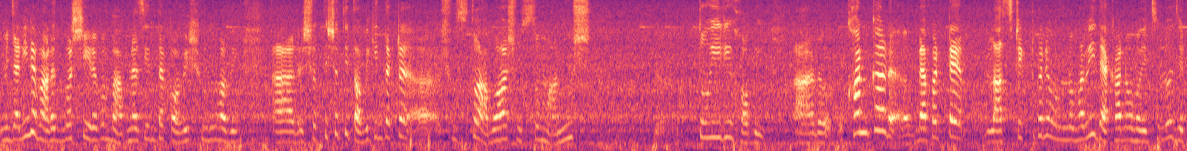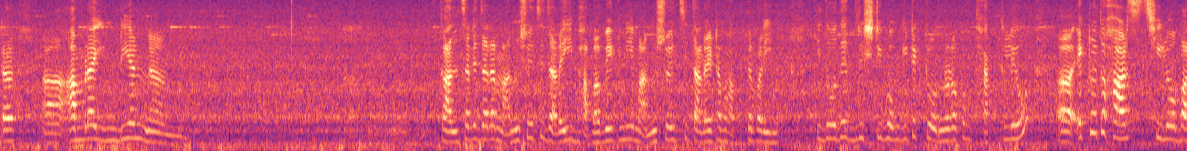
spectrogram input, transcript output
আমি জানি না ভারতবর্ষে এরকম ভাবনা চিন্তা কবে শুরু হবে। আর সত্যি সত্যি তবে কিন্তু একটা সুস্থ আবহাওয়া, সুস্থ মানুষ তৈরি হবে। আর ওখানকার ব্যাপারটা লাস্টে একটুখানি অন্যভাবেই দেখানো হয়েছিল, যেটা আমরা ইন্ডিয়ান কালচারে যারা মানুষ হয়েছে, যারা এই ভাবাবেগ নিয়ে মানুষ হয়েছি, তারা এটা ভাবতে পারি না। কিন্তু ওদের দৃষ্টিভঙ্গিটা একটু অন্যরকম থাকলেও একটু হয়তো হার্স ছিল বা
